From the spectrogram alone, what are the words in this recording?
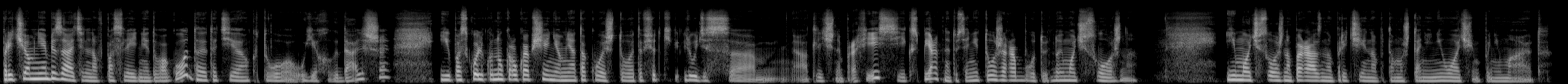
Причем не обязательно в последние два года, это те, кто уехал и дальше. И поскольку ну, круг общения у меня такой, что это все-таки люди с э, отличной профессией, экспертной, то есть они тоже работают, но им очень сложно. Им очень сложно по разным причинам, потому что они не очень понимают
